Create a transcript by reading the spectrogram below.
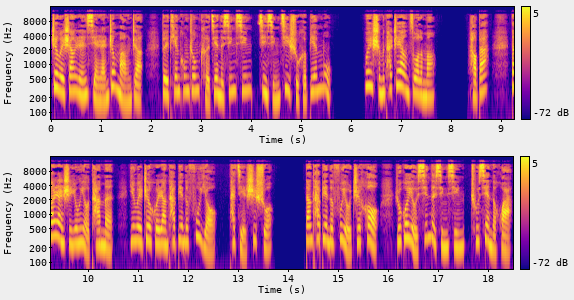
这位商人显然正忙着对天空中可见的星星进行计数和编目。为什么他这样做了吗？好吧，当然是拥有它们，因为这会让他变得富有。他解释说，当他变得富有之后，如果有新的星星出现的话，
